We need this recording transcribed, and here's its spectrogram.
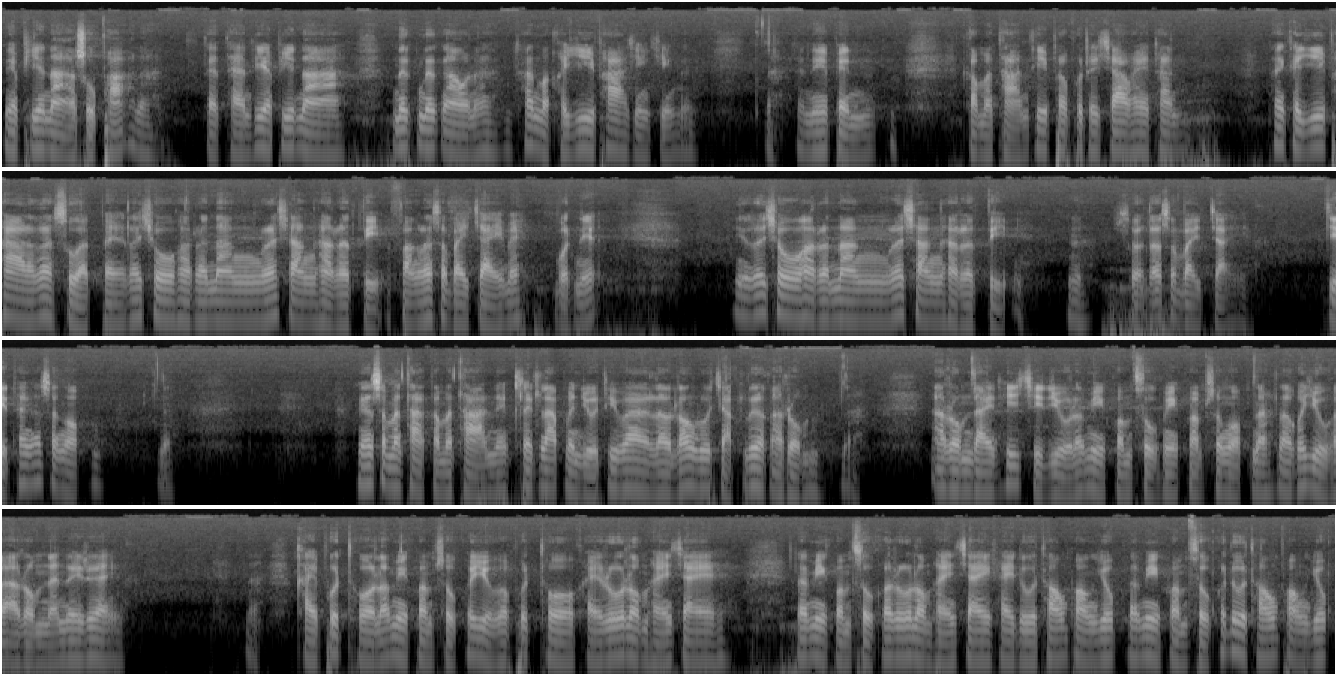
เนี่ยพิจารณาอสุภะนะแต่แทนที่จะพิจารณานึกนึกเอานะ ท่านมาขยี้ผ้าจริงๆนะ อันนี้เป็นกรรมฐานที่พระพุทธเจ้าให้ท่านท่านขยี้ผ้าแล้วก็สวดไประโชหรนังระชังหรติ ฟังแล้วสบายใจไหมบทนี้นี่ระโชหรนังระชังหรติสวดแล้วสบายใจ จิตท่านก็สงบงั้นสมถกรรมฐานเนี่ยเคล็ดลับมันอยู่ที่ว่าเราต้องรู้จักเลือกอารมณ์อารมณ์ใดที่จิตอยู่แล้วมีความสุขมีความสงบนะเราก็อยู่กับอารมณ์นั้นเรื่อย ๆ ใครพุโทโธแล้วมีความสุขก็อยู่กับพุโทโธ ใครรู้ลมหายใจ แล้วมีความสุขก็รู้ลมหายใจ ใครดูท้องพองยุบ แล้วมีความสุขก็ดูท้องพองยุบ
